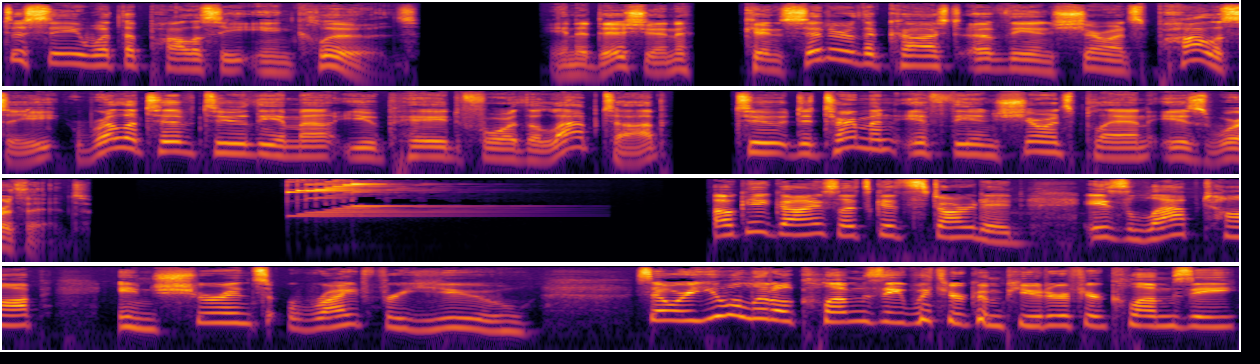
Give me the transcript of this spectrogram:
to see what the policy includes. In addition, consider the cost of the insurance policy relative to the amount you paid for the laptop to determine if the insurance plan is worth it. Okay, guys, let's get started. Is laptop insurance right for you? So, are you a little clumsy with your computer? If you're clumsy,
